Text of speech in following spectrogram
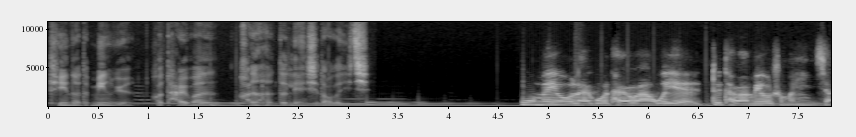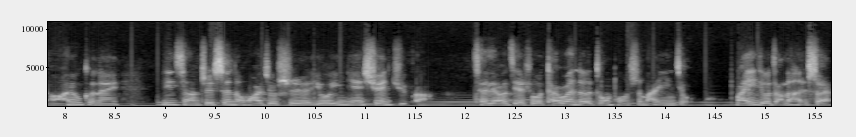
Tina 的命运和台湾狠狠地联系到了一起。我没有来过台湾，我也对台湾没有什么印象。很有可能印象最深的话，就是有一年选举吧，才了解说台湾的总统是马英九，马英九长得很帅，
